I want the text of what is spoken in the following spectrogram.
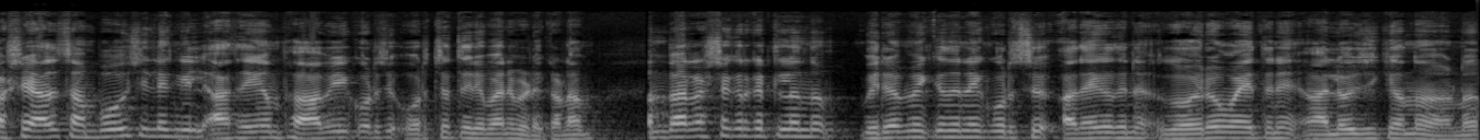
പക്ഷേ അത് സംഭവിച്ചില്ലെങ്കിൽ അദ്ദേഹം ഭാവിയെക്കുറിച്ച് ഉറച്ച തീരുമാനമെടുക്കണം. അന്താരാഷ്ട്ര ക്രിക്കറ്റിൽ നിന്നും വിരമിക്കുന്നതിനെക്കുറിച്ച് അദ്ദേഹത്തിന് ഗൗരവമായി തന്നെ ആലോചിക്കാവുന്നതാണ്.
